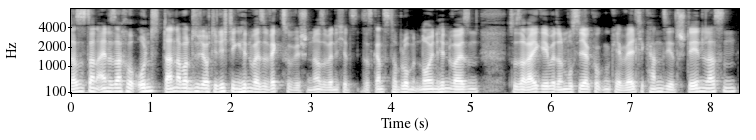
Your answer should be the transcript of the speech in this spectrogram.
das ist dann eine Sache. Und dann aber natürlich auch die richtigen Hinweise wegzuwischen. Also wenn ich jetzt das ganze Tableau mit neun Hinweisen zur Sarai gebe, dann muss sie ja gucken, okay, welche kann sie jetzt stehen lassen,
